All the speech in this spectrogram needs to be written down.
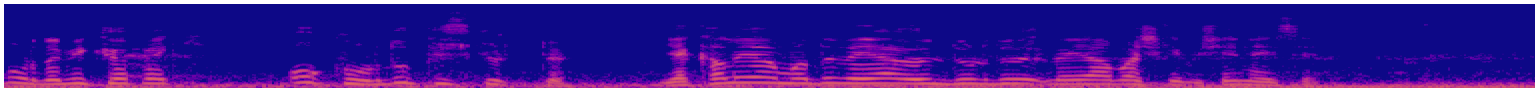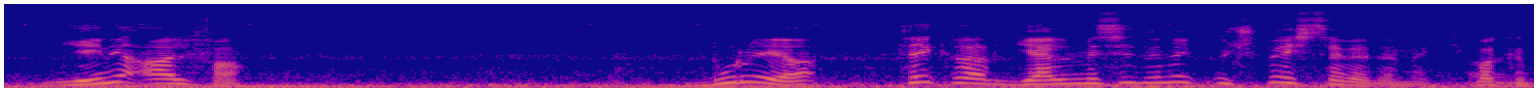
Burada bir köpek o kurdu püskürttü. Yakalayamadı veya öldürdü veya başka bir şey neyse. Yeni alfa buraya tekrar gelmesi demek 3-5 sene demek. Bakın.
